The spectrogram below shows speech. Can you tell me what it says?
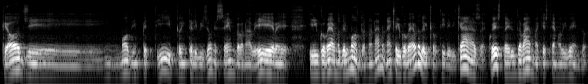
che oggi modo impettito in televisione sembrano avere il governo del mondo, non hanno neanche il governo del cortile di casa. Questo è il dramma che stiamo vivendo.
